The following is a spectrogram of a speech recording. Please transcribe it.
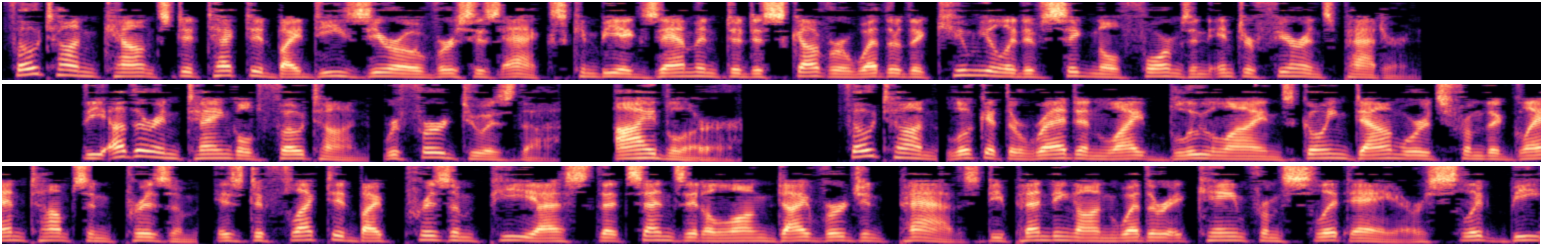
photon counts detected by D0 versus X can be examined to discover whether the cumulative signal forms an interference pattern. The other entangled photon, referred to as the «idler» Photon look at the red and light blue lines going downwards from the Glan-Thompson prism, is deflected by prism PS that sends it along divergent paths depending on whether it came from slit A or slit B.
